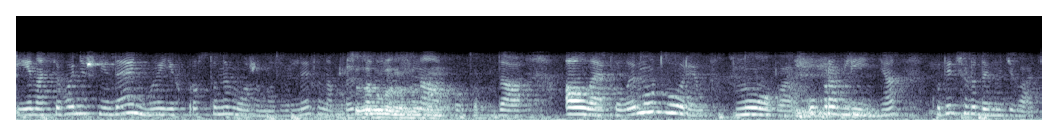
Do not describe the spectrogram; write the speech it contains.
І на сьогоднішній день ми їх просто не можемо звільнити, наприклад, заборонено законом, ЦНАПу. так. Да. Але коли ми утворюємо нове управління, куди цю людину дівати?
